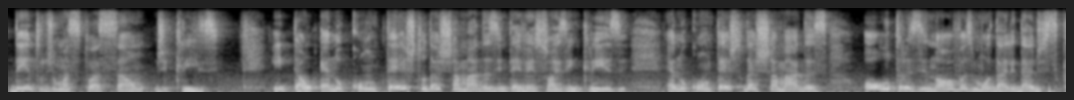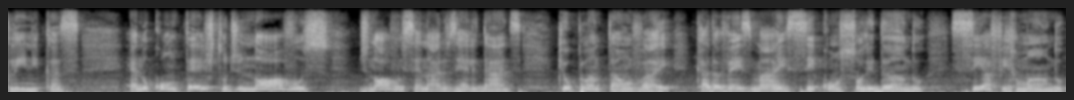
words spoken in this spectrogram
dentro de uma situação de crise. Então, é no contexto das chamadas intervenções em crise, é no contexto das chamadas outras e novas modalidades clínicas, é no contexto de novos de novos cenários e realidades que o plantão vai cada vez mais se consolidando, se afirmando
